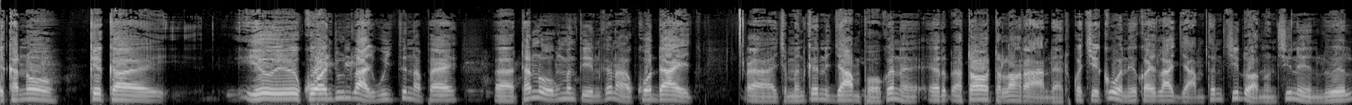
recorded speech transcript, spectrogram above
e kano ke ka ye ko anjun la wi tin na pe eh, tan o man tin kana ko dai chỉ mình cái jam po cái này er to to long ran der ko chi ko ne ko la jam tin chi do nun chi ne luel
